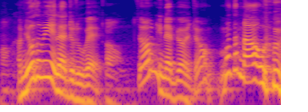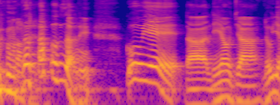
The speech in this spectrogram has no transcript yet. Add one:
ဟုတ်ကဲ့အမျိုးသမီးတွေလည်းအတူတူပဲဟုတ်ကျွန်တော်အနေနဲ့ပြောရင်ကျွန်တော်မတနာဘူးမတနာဘူးဆိုတာလေ ကိုယ့်ရဲ့ဒါလေးယောက်ျားလောက်ရ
